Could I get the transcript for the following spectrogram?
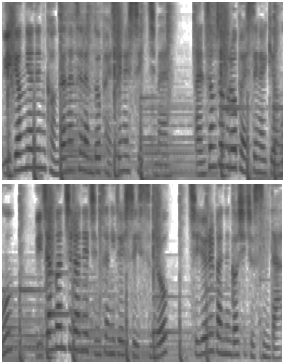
위경련은 건강한 사람도 발생할 수 있지만 안성적으로 발생할 경우 위장관 질환의 증상이 될 수 있으므로 진료를 받는 것이 좋습니다.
